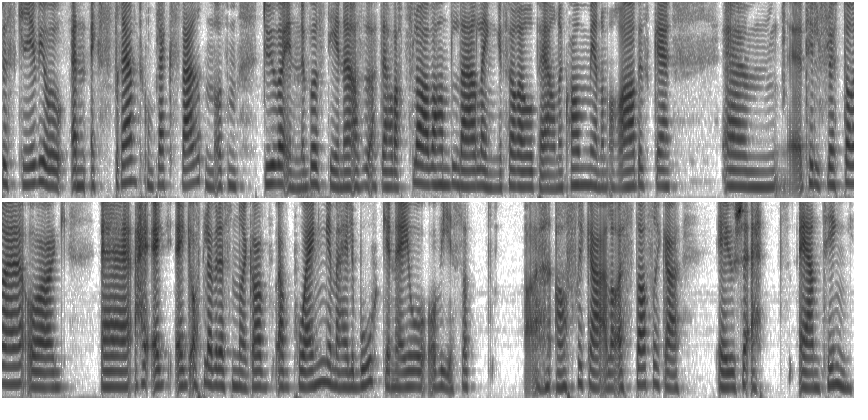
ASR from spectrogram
beskriver jo en ekstremt kompleks verden, og som du var inne på, Stine, altså at det har vært slavehandel der lenge før europeerne kom, gjennom arabiske eh, tilflyttere, og eh, jeg, jeg, opplever det som noe av, av, poenget med hele boken, er jo å vise at Afrika, eller Øst-Afrika, er jo ikke ett én ting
